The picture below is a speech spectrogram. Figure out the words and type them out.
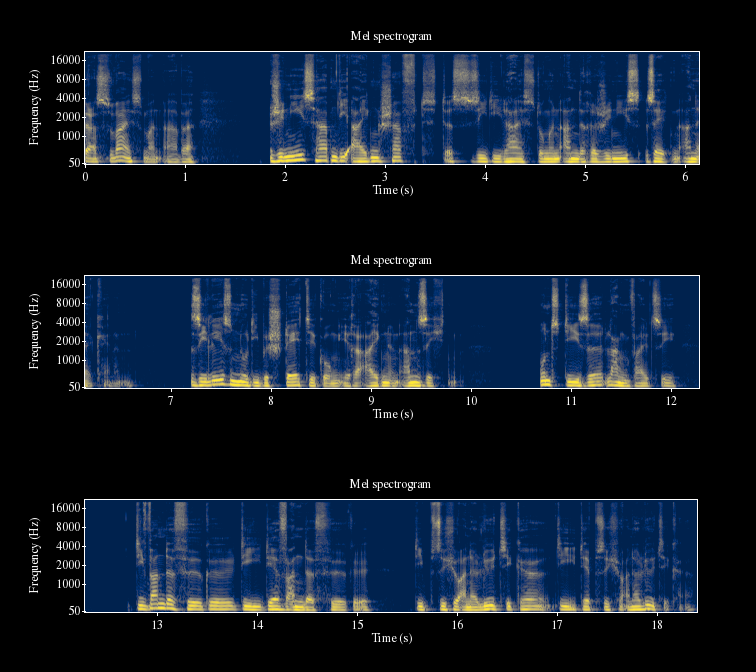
Das weiß man aber, Genies haben die Eigenschaft, dass sie die Leistungen anderer Genies selten anerkennen. Sie lesen nur die Bestätigung ihrer eigenen Ansichten. Und diese langweilt sie. Die Wandervögel, die der Wandervögel, die Psychoanalytiker, die der Psychoanalytiker.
